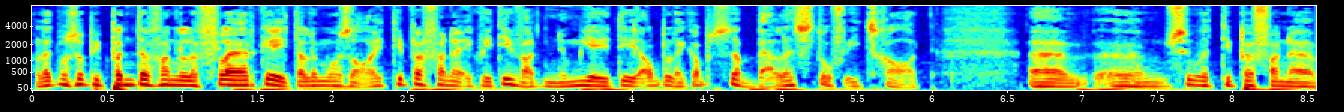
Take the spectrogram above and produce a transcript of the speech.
Hulle het mos op die punte van hulle vlerke het hulle mos daai tipe van ek weet nie wat noem jy dit, amper like op 'n ballast of iets gehad uh, uh, so 'n tipe van 'n uh,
